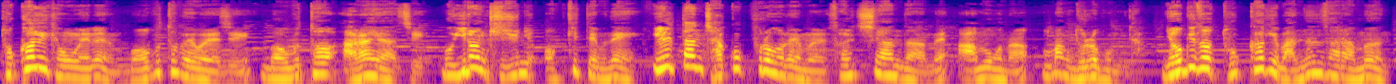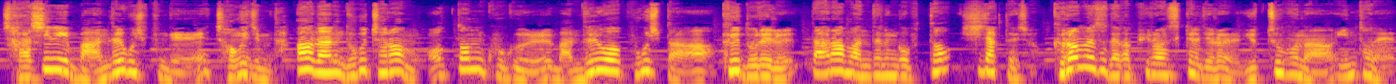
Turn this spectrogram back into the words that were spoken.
독학의 경우에는 뭐부터 배워야지, 뭐부터 알아야 하지, 뭐 이런 기준이 없기 때문에 일단 작곡 프로그램을 설치한 다음에 아무거나 막 눌러봅니다. 여기서 독학이 맞는 사람은 자신이 만들고 싶은 게 정해집니다. 아, 나는 누구처럼 어떤 곡을 만들어 보고 싶다. 그 노래를 따라 만드는 것부터 시작되죠. 그러면서 내가 필요한 스킬들을 유튜브나 인터넷,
